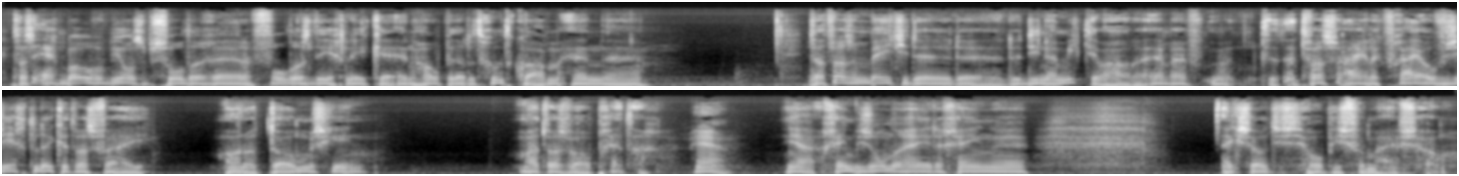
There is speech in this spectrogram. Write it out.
Het was echt boven bij ons op zolder uh, folders dichtlikken en hopen dat het goed kwam. En dat was een beetje de, de, de dynamiek die we hadden. En het, het was eigenlijk vrij overzichtelijk. Het was vrij monotoon misschien. Maar het was wel prettig. Ja. Ja, geen bijzonderheden, geen uh, exotische hobby's voor mij of zo.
